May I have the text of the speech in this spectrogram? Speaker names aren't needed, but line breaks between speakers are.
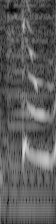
still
